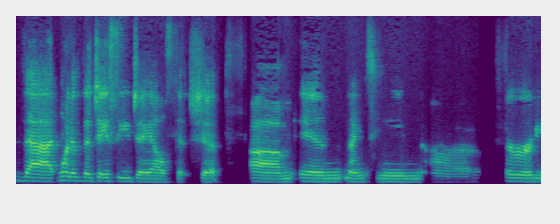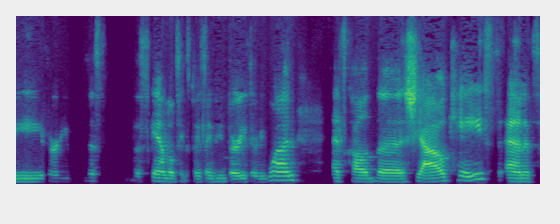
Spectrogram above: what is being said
that one of the JCJL ships um, in 1930, uh, 30, this, the scandal takes place 1930, 31. It's called the Xiao case, and it's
